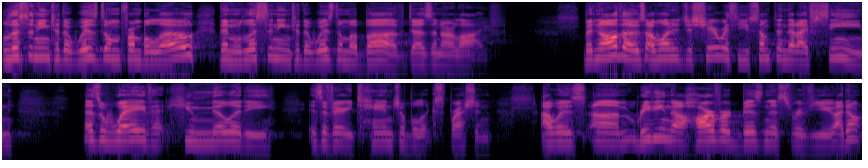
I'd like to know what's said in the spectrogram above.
listening to the wisdom from below than listening to the wisdom above does in our life. But in all those, I wanted to share with you something that I've seen as a way that humility is a very tangible expression. I was um, reading the Harvard Business Review. I don't,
